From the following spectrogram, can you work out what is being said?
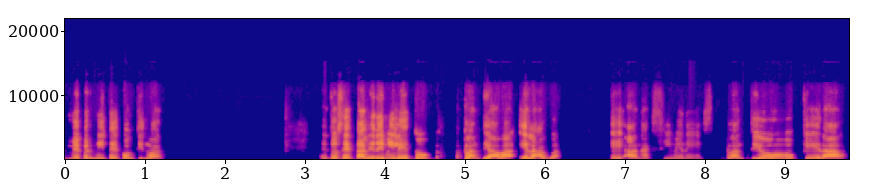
me permite continuar. Entonces, Tales de Mileto planteaba el agua, eh, planteó que era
